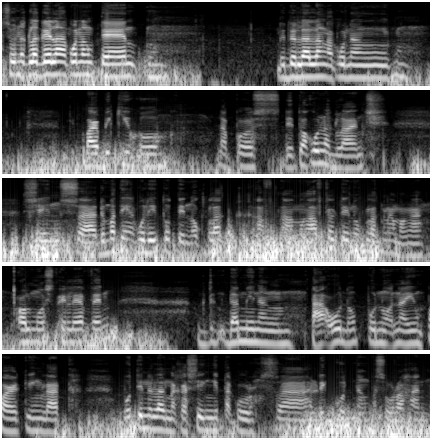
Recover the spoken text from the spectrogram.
So naglagay lang ako ng tent. Nagdala lang ako ng barbecue ko. Tapos dito ako nag-lunch. Since ah, dumating ako dito 10 o'clock, after, mga after 10 o'clock na, mga almost 11, d- dami ng tao, no? puno na yung parking lot. Buti na lang nakasingit ako sa likod ng basurahan.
